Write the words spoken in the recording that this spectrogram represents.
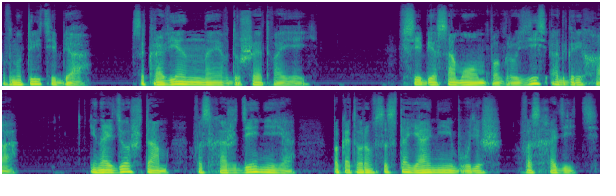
внутри тебя, сокровенная в душе твоей. В себе самом погрузись от греха, и найдешь там восхождение по которым в состоянии будешь восходить.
